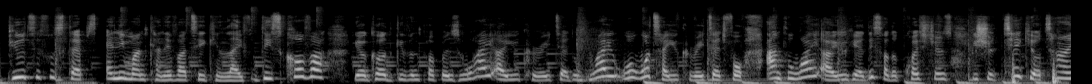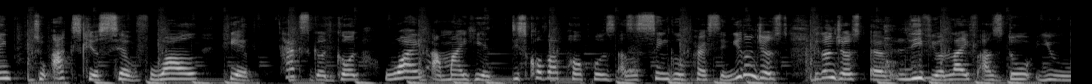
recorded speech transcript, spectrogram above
beautiful steps any man can ever take in life. Discover your God given purpose. Why are you created? Why what are you created for? And why are you here? These are the questions you should take your time to ask yourself while here ask God, God, why am I here? Discover purpose as a single person. You don't just you don't just um, live your life as though you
